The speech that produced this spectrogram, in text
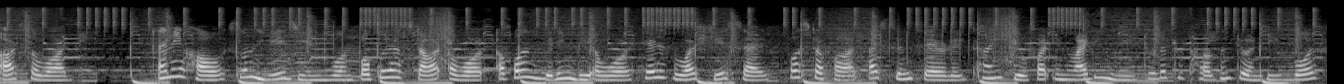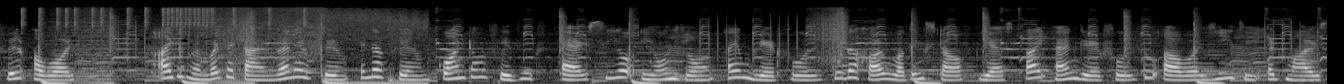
Arts Award. Anyhow, Seo Ye-ji won Popular Star Award. Upon winning the award, here is what she said. First of all, I sincerely thank you for inviting me to the 2020 Buil Film Awards. I remember the time when I filmed in the film Quantum Physics at Seo Eon Zone. I am grateful to the hardworking staff. Yes, I am grateful to our Yeezy admirers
